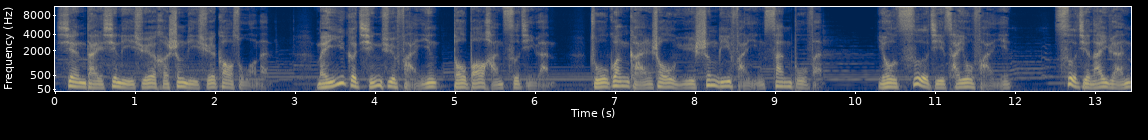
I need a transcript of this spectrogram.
现代心理学和生理学告诉我们，每一个情绪反应都包含刺激源、主观感受与生理反应三部分。有刺激才有反应，刺激来源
